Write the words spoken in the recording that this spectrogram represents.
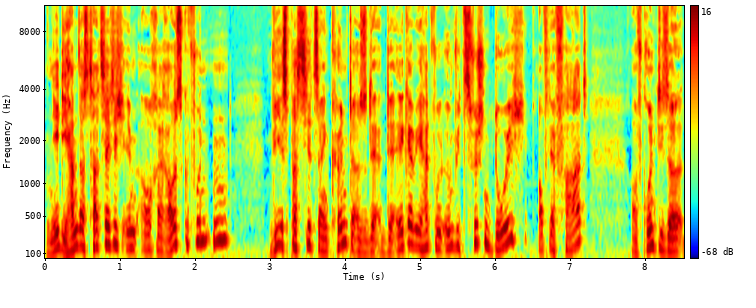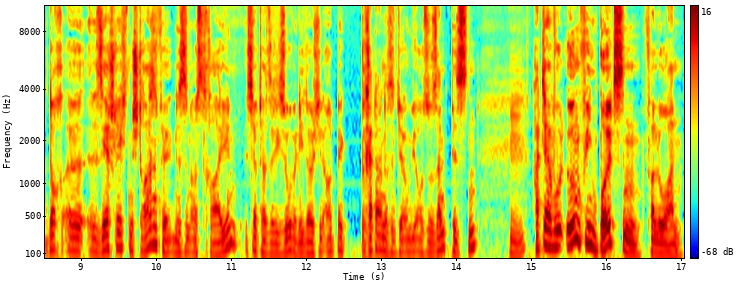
Nee, die haben das tatsächlich eben auch herausgefunden, wie es passiert sein könnte. Also der, der LKW hat wohl irgendwie zwischendurch auf der Fahrt aufgrund dieser doch äh, sehr schlechten Straßenverhältnisse in Australien, ist ja tatsächlich so, wenn die durch den Outback brettern, das sind ja irgendwie auch so Sandpisten, hm. hat er wohl irgendwie einen Bolzen verloren.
